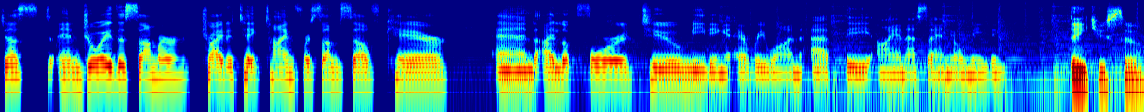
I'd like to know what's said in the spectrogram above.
Just enjoy the summer, try to take time for some self care, and I look forward to meeting everyone at the INS annual meeting. Thank you, Sue.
